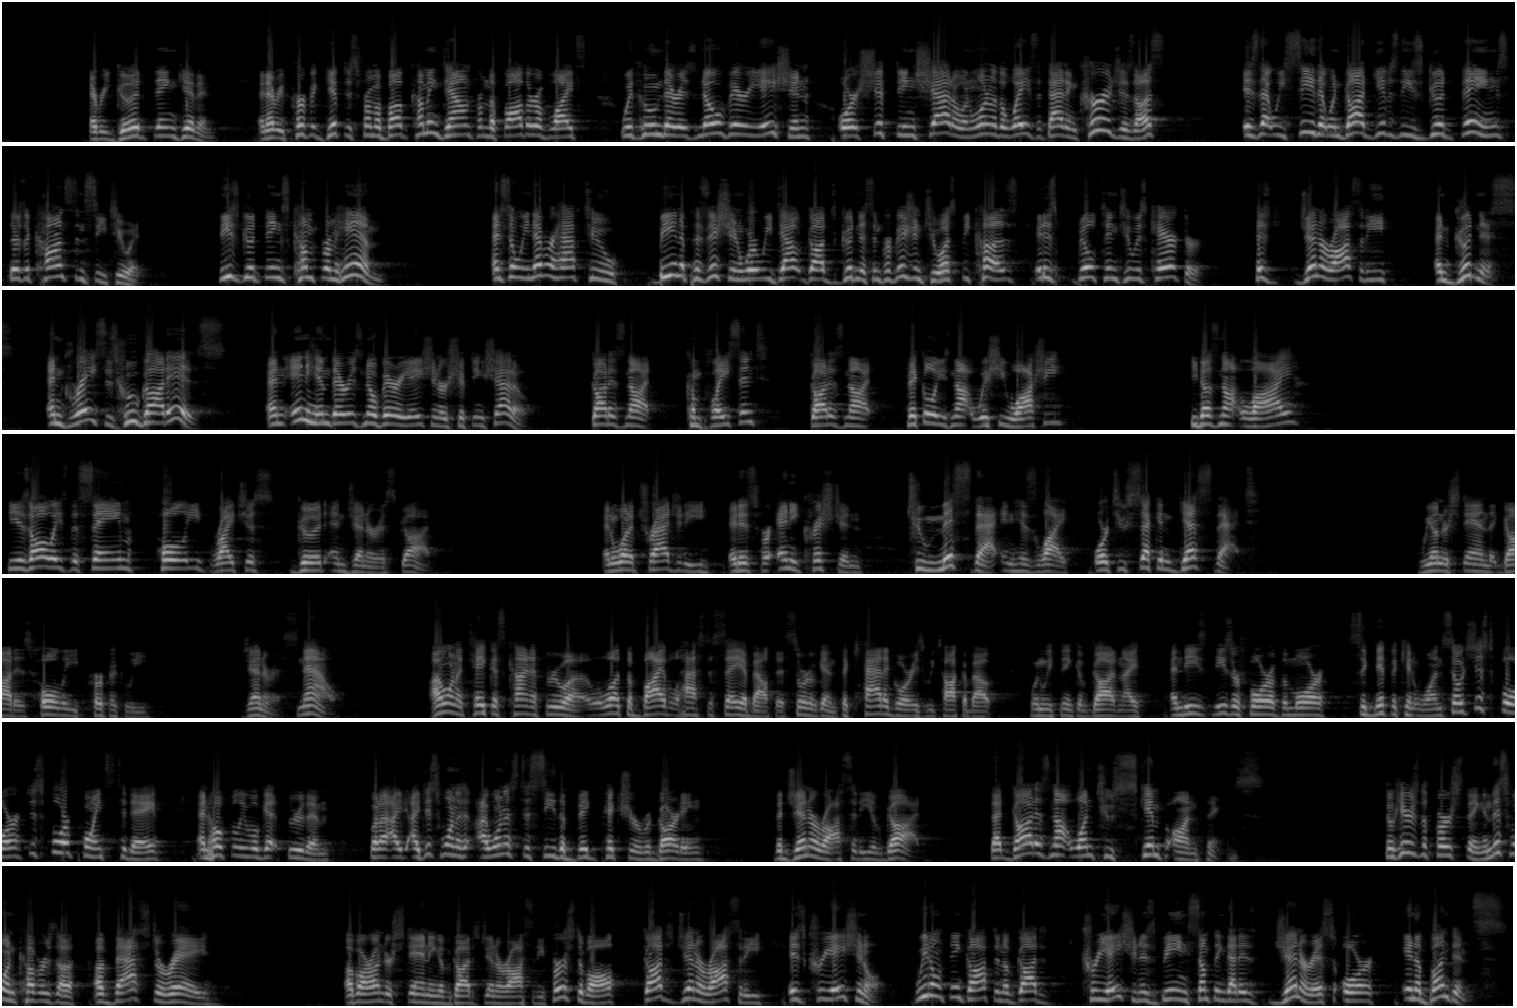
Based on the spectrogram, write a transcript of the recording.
Every good thing given and every perfect gift is from above, coming down from the Father of lights, with whom there is no variation or shifting shadow. And one of the ways that that encourages us is that we see that when God gives these good things, there's a constancy to it. These good things come from Him. And so we never have to be in a position where we doubt God's goodness and provision to us because it is built into His character. His generosity and goodness and grace is who God is. And in Him there is no variation or shifting shadow. God is not complacent. God is not fickle. He's not wishy-washy. He does not lie. He is always the same holy, righteous, good, and generous God. And what a tragedy it is for any Christian to miss that in his life or to second guess that. We understand that God is wholly, perfectly generous. Now, I want to take us kind of through a, uh, what the Bible has to say about this, sort of again, the categories we talk about when we think of God. And I, and these, these are four of the more significant ones. So it's just four, just four points today, and hopefully we'll get through them. But I, I just want to, I want us to see the big picture regarding the generosity of God. That God is not one to skimp on things. So here's the first thing, and this one covers a, a vast array of our understanding of God's generosity. First of all, God's generosity is creational. We don't think often of God's creation as being something that is generous or in abundance.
